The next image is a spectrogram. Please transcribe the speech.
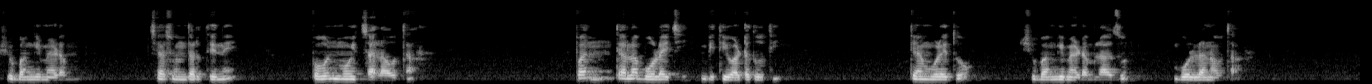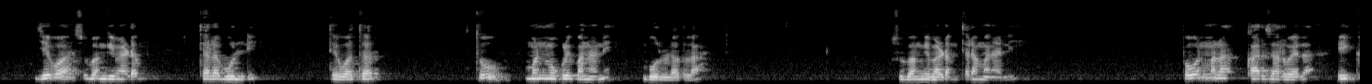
शुभांगी मॅडमच्या सुंदरतेने पवन मोहित झाला होता पण त्याला बोलायची भीती वाटत होती. त्यामुळे तो शुभांगी मॅडमला अजून बोलला नव्हता. जेव्हा शुभांगी मॅडम त्याला बोलली तेव्हा तर तो मनमोकळेपणाने बोलू लागला. शुभांगी मॅडम त्याला म्हणाली पवन मला कार चालवायला एक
